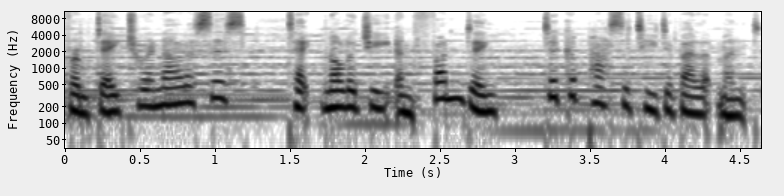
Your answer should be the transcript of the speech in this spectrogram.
from data analysis, technology and funding to capacity development.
